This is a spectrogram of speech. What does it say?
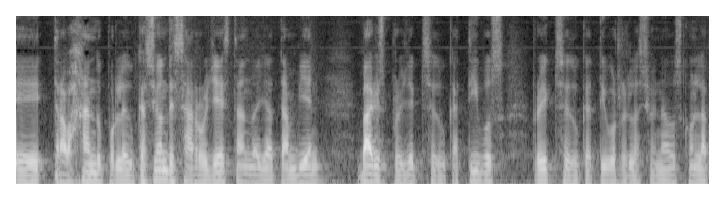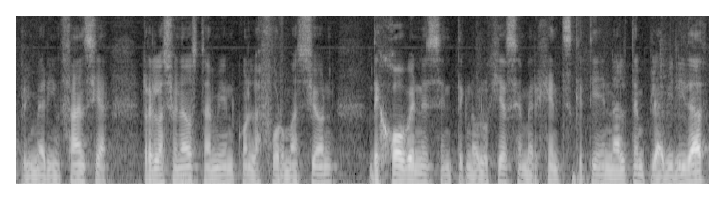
eh, trabajando por la educación. Desarrollé, estando allá también, varios proyectos educativos, proyectos educativos relacionados con la primera infancia, relacionados también con la formación de jóvenes en tecnologías emergentes que tienen alta empleabilidad.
